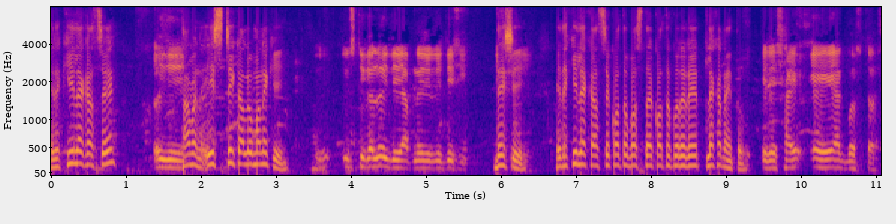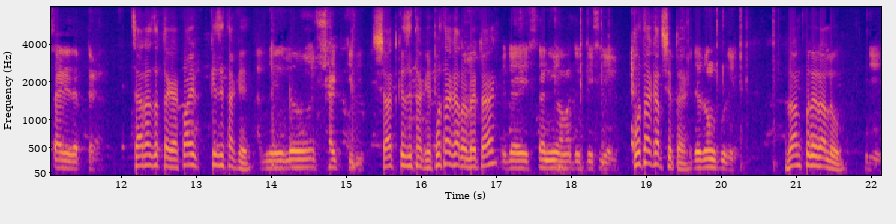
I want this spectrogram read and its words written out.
এটা কি লেখা আছে? ওই যে থামেন স্টিক আলু মানে কি? স্টিক হলো এই যে আপনি দেশি। দেশি। এটা কি লেখা আছে? কত বস্তা কত করে রেট? লেখা নাই তো? এটা সাই- এই এক বস্তা চার হাজার টাকা। চার হাজার টাকা। কয় কেজি থাকে? আপনি হলো ষাট কেজি। ষাট কেজি থাকে। কোথাকার হলো এটা? এটা স্থানীয় আমাদের দেশি আলু। কোথাকার সেটা? এটা রংপুরে। রংপুরের আলু? জি।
